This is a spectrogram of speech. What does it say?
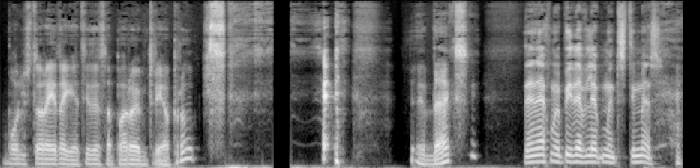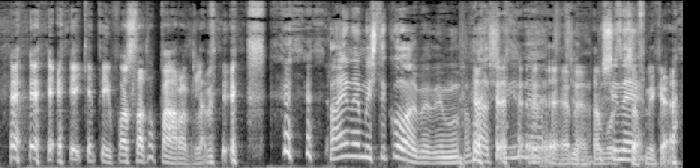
Μόλις τώρα είδα γιατί δεν θα πάρω M3 Pro. Εντάξει δεν έχουμε πει δεν βλέπουμε τις τιμές. και τι, πώς θα το πάρω δηλαδή; θα είναι μυστικό ρε παιδί μου. Θα πας, είναι... ναι, ναι, θα είναι... ξαφνικά.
